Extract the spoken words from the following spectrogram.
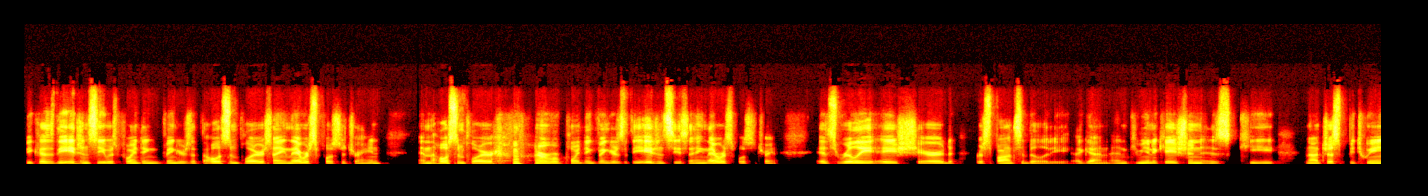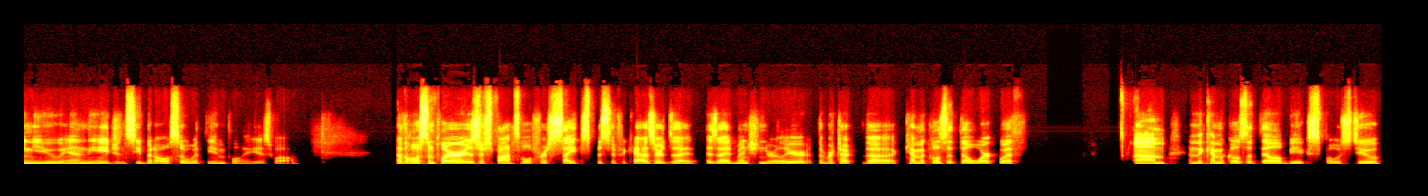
because the agency was pointing fingers at the host employer saying they were supposed to train, and the host employer were pointing fingers at the agency saying they were supposed to train. It's really a shared responsibility again, and communication is key, not just between you and the agency, but also with the employee as well. Now, the host employer is responsible for site-specific hazards, as I had mentioned earlier. The, the chemicals that they'll work with um, and the chemicals that they'll be exposed to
